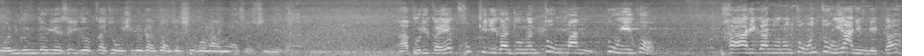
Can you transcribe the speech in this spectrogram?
원근거리에서 이것까지 오시느라고 아주 수고 많이 하셨습니다. 아프리카에 코끼리가 누는 똥만 똥이고 파리가 누는 똥은 똥이 아닙니까?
